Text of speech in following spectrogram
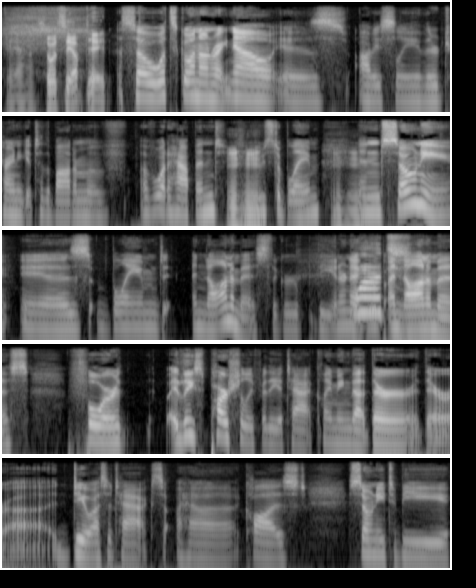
Yeah. So what's the update? So what's going on right now is obviously they're trying to get to the bottom of, of what happened, Mhm. who's to blame. Mhm. And Sony is blamed Anonymous, the group, the internet What? group Anonymous, for at least partially for the attack, claiming that their their uh, DOS attacks uh, caused Sony to be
